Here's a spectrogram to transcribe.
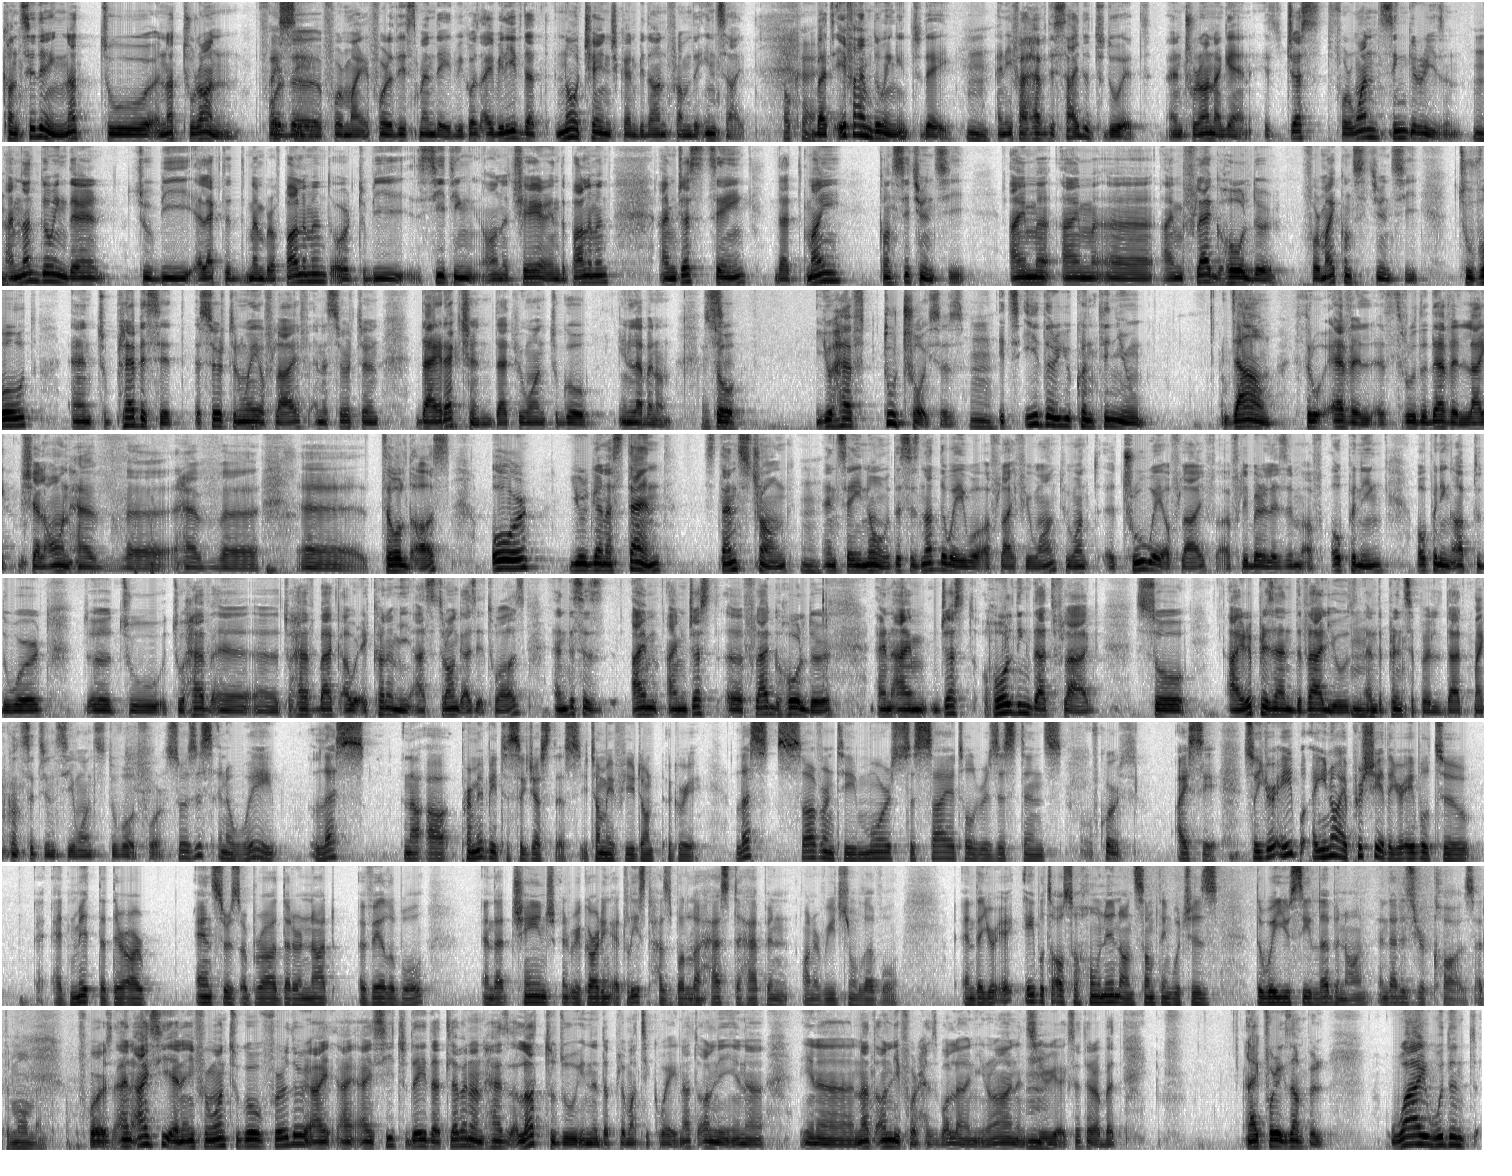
considering not to not to run for I the see. for my for this mandate because I believe that no change can be done from the inside. Okay. But if I'm doing it today, mm. and if I have decided to do it and to run again, it's just for one single reason. Mm. I'm not going there to be elected member of parliament or to be sitting on a chair in the parliament. I'm just saying that my constituency, I'm a, I'm a, I'm a flag holder for my constituency to vote and to plebiscite a certain way of life and a certain direction that we want to go in Lebanon. I so see. You have two choices. It's either you continue down through evil, uh, through the devil, like Michel Aoun have uh, have uh, uh, told us, or you're gonna stand, stand strong, and say no. This is not the way of life you want. We want a true way of life, of liberalism, of opening, opening up to the world, to to, to have uh, uh, to have back our economy as strong as it was. And this is I'm I'm just a flag holder, and I'm just holding that flag. So I represent the values and the principle that my constituency wants to vote for. So is this in a way less? Now, uh, permit me to suggest this. You tell me if you don't agree. Less sovereignty, more societal resistance. Of course. I see. So you're able. You know, I appreciate that you're able to admit that there are answers abroad that are not available, and that change regarding at least Hezbollah mm. has to happen on a regional level, and that you're able to also hone in on something which is the way you see Lebanon, and that is your cause at the moment. Of course, and I see, and if we want to go further, I, I, I see today that Lebanon has a lot to do in a diplomatic way, not only in a in a not only for Hezbollah and Iran and mm. Syria, etc. But like for example, why wouldn't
